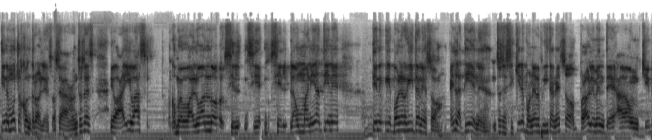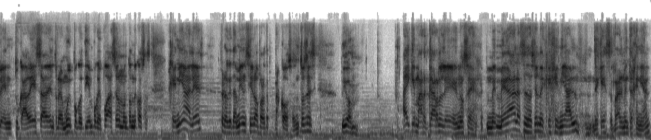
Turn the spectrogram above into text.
tiene muchos controles. O sea, entonces, digo, ahí vas como evaluando si, la humanidad tiene tiene que poner guita en eso. Él la tiene. Entonces, si quiere poner guita en eso, probablemente haga un chip en tu cabeza dentro de muy poco tiempo que pueda hacer un montón de cosas geniales, pero que también sirva para otras cosas. Entonces, digo, hay que marcarle, no sé, me da la sensación de que es genial, de que es realmente genial,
